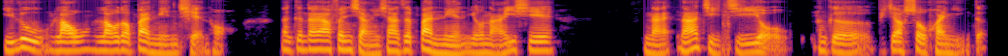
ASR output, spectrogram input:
一路捞捞到半年前哈。那跟大家分享一下，这半年有哪一些哪哪几集有那个比较受欢迎的？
